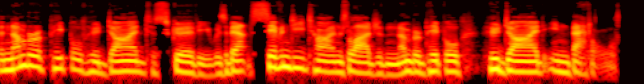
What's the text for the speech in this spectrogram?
the number of people who died to scurvy was about 70 times larger than the number of people who died in battles.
